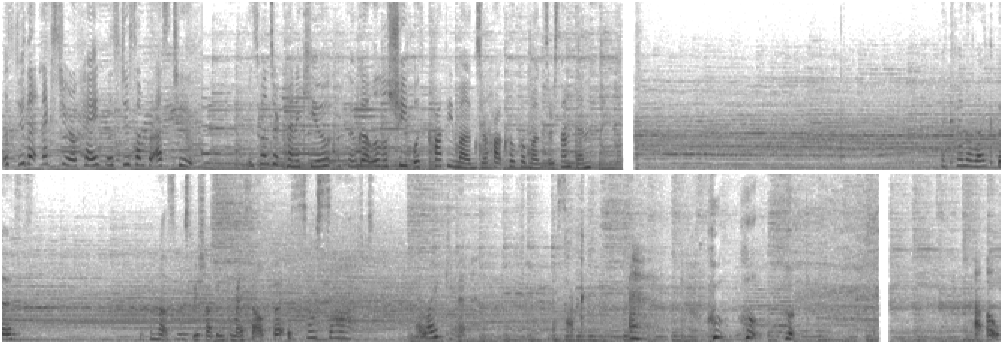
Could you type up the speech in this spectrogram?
Let's do that next year, okay? Let's do some for us too. These ones are kind of cute. They've got little sheep with coffee mugs or hot cocoa mugs or something. Kind of like this. I'm not supposed to be shopping for myself, but it's so soft. I like it. I suck. Uh-oh.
